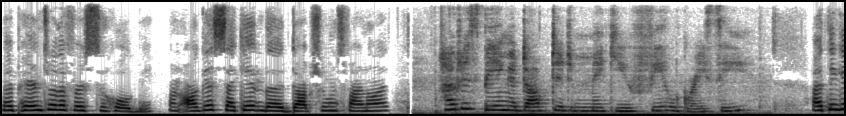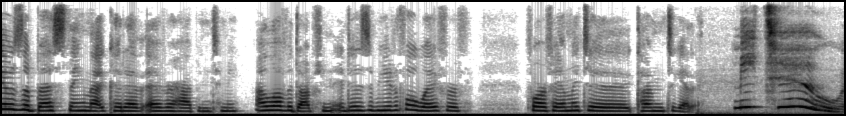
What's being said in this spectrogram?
My parents were the first to hold me. On August 2nd, the adoption was finalized. How does being adopted make you feel, Gracie? I think it was the best thing that could have ever happened to me. I love adoption. It is a beautiful way for for our family to come together. Me too.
